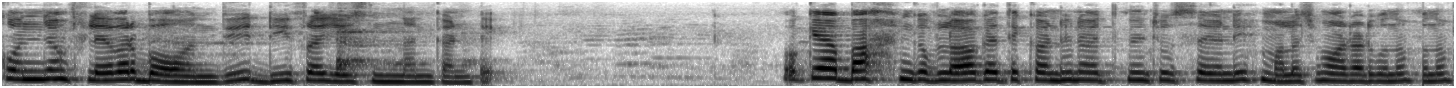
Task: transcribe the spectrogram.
కొంచెం ఫ్లేవర్ బాగుంది డీప్ ఫ్రై చేసిన దానికంటే. ఓకే అబ్బా ఇంకా బ్లాగ్ అయితే కంటిన్యూ అవుతుంది చూసేయండి. మళ్ళీ వచ్చి మాట్లాడుకుందాం.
